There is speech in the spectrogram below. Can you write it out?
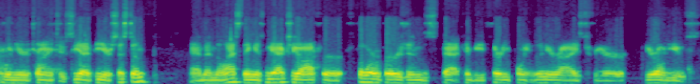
when you're trying to CIP your system. And then the last thing is we actually offer four versions that can be 30 point linearized for your, your own use.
